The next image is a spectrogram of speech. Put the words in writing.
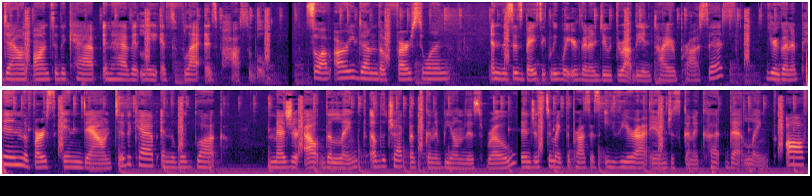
down onto the cap and have it lay as flat as possible. So I've already done the first one and this is basically what you're going to do throughout the entire process. You're going to pin the first end down to the cap and the wig block, measure out the length of the track that's going to be on this row. And just to make the process easier, I am just going to cut that length off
